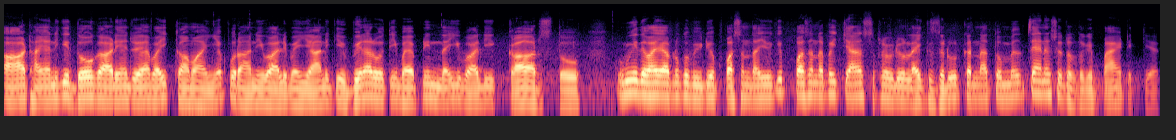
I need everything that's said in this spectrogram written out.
आठ हैं, यानी कि दो गाड़ियाँ जो है भाई कम आई हैं पुरानी वाली में, यानी कि विनर होती हैं भाई अपनी नई वाली कार्स तो। उम्मीद है भाई आप लोग को वीडियो पसंद आई होगी, पसंद आई चैनल सब्सक्राइब, वीडियो लाइक ज़रूर करना तो मिलते हैं नेक्स्ट तो बाय टेक केयर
